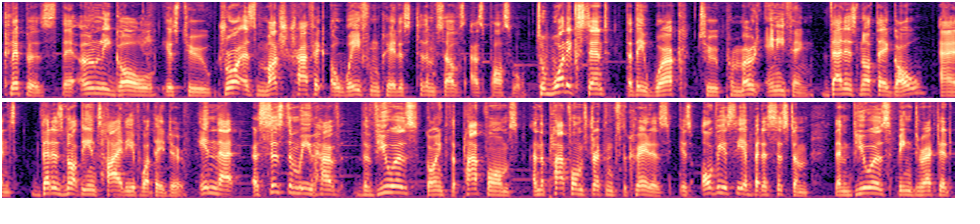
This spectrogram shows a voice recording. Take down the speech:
clippers, their only goal is to draw as much traffic away from creators to themselves as possible. To what extent that they work to promote anything, that is not their goal, and that is not the entirety of what they do. In that, a system where you have the viewers going to the platforms and the platforms directing them to the creators is obviously a better system than viewers being directed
